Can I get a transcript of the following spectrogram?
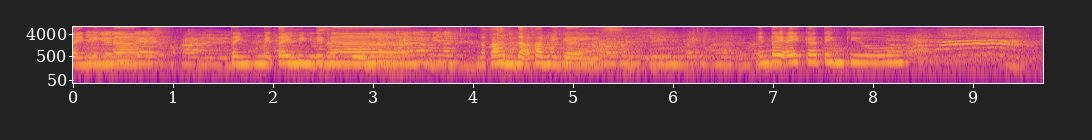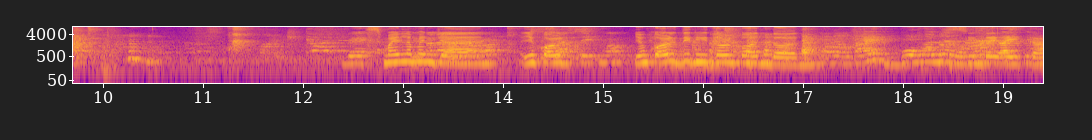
Timing na time, may timing din na nakahanda kami guys. Inday Aika, thank you. Smile naman dyan. Yung, co- yung coordinator ko andun. Si Inday Aika.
